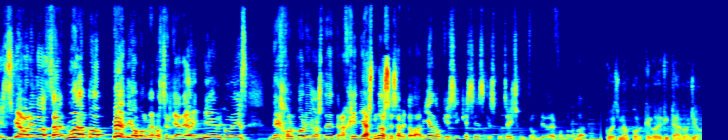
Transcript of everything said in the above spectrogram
Bienvenidos a nuevo vídeo. Volvemos el día de hoy, miércoles De holgorios de tragedias. No se sabe todavía, lo que sí que sé es que escucháis un zumbido de fondo, ¿verdad? Pues no porque lo he quitado yo.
